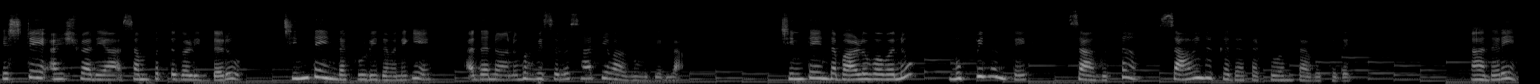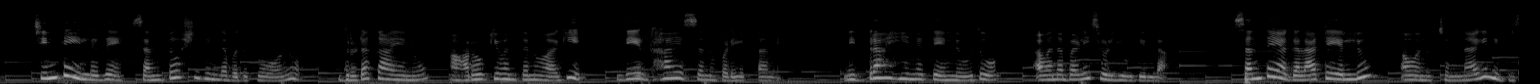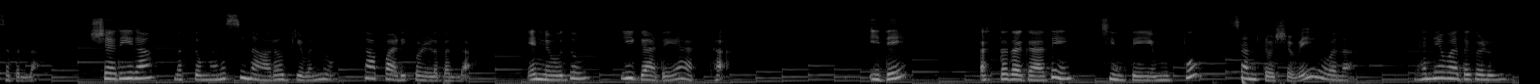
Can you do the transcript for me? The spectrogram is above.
ಎಷ್ಟೇ ಐಶ್ವರ್ಯ, ಸಂಪತ್ತುಗಳಿದ್ದರೂ ಚಿಂತೆಯಿಂದ ಕೂಡಿದವನಿಗೆ ಅದನ್ನು ಅನುಭವಿಸಲು ಸಾಧ್ಯವಾಗುವುದಿಲ್ಲ. ಚಿಂತೆಯಿಂದ ಬಾಳುವವನು ಮುಪ್ಪಿನಂತೆ ಸಾಗುತ್ತಾ, ಸಾವಿನ ಕದ ತಟ್ಟುವಂತಾಗುತ್ತದೆ. ಆದರೆ ಚಿಂತೆ ಇಲ್ಲದೆ ಸಂತೋಷದಿಂದ ಬದುಕುವವನು ದೃಢಕಾಯನು ಆರೋಗ್ಯವಂತನೂ ಆಗಿ ದೀರ್ಘಾಯಸ್ಸನ್ನು ಪಡೆಯುತ್ತಾನೆ. ನಿದ್ರಾಹೀನತೆ ಎನ್ನುವುದು ಅವನ ಬಳಿ ಸುಳಿಯುವುದಿಲ್ಲ. ಸಂತೆಯ ಗಲಾಟೆಯಲ್ಲೂ ಅವನು ಚೆನ್ನಾಗಿ ನಿದ್ರಿಸಬಲ್ಲ. ಶರೀರ ಮತ್ತು ಮನಸ್ಸಿನ ಆರೋಗ್ಯವನ್ನು ಕಾಪಾಡಿಕೊಳ್ಳಬಲ್ಲ ಎನ್ನುವುದು ಈ ಗಾದೆಯ ಅರ್ಥ. ಇದೇ ಅರ್ಥದ ಗಾದೆ ಚಿಂತೆಯೇ ಮುಪ್ಪು, ಸಂತೋಷವೇ ಯವನ. ಧನ್ಯವಾದಗಳು.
